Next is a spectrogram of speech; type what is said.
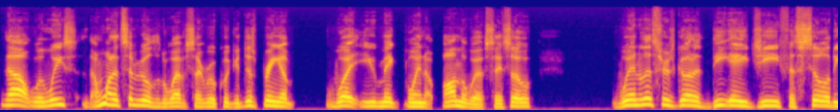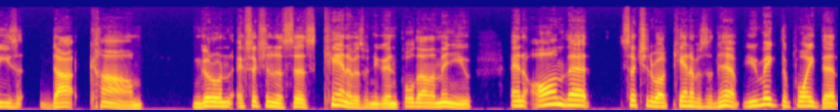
Now, when we, I want to send people to the website real quick and just bring up what you make point on the website. So when listeners go to dagfacilities.com, can go to a section that says cannabis when you go and pull down the menu. And on that section about cannabis and hemp, you make the point that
